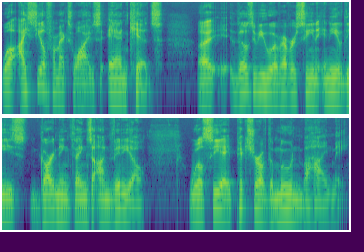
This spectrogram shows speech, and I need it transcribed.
well, I steal from ex wives and kids. Uh, those of you who have ever seen any of these gardening things on video will see a picture of the moon behind me.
